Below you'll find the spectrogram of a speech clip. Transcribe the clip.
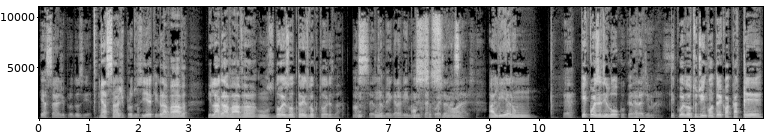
Que a SAGE produzia. E a Sarge produzia, que gravava, e lá gravava uns dois ou três locutores lá. Nossa, eu Um- também gravei muita coisa na Senhora. SAGE. Ali era um. É. Que coisa de louco que era. Era demais. Que coisa. Outro dia encontrei com a KT,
